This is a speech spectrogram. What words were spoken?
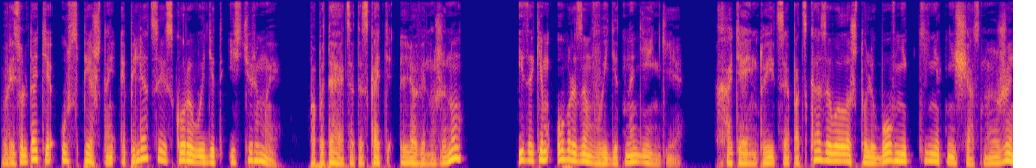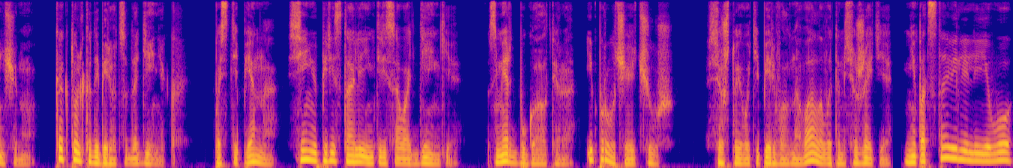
в результате успешной апелляции скоро выйдет из тюрьмы, попытается отыскать Левину жену и таким образом выйдет на деньги. Хотя интуиция подсказывала, что любовник кинет несчастную женщину, как только доберется до денег. Постепенно Сеню перестали интересовать деньги, смерть бухгалтера и прочая чушь. Все, что его теперь волновало в этом сюжете, не подставили ли его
